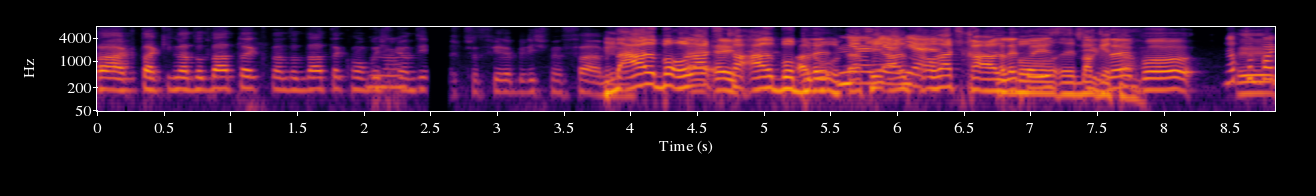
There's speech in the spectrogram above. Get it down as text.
Tak, tak i na dodatek, na dodatek mogłeś No. mnie odjechać, przez chwilę byliśmy sami. No albo Olaczka, Ej, albo ale- Bruce, Nie, znaczy nie, al- nie. Olaczka, Ale albo to jest dziwne, Bagieta. bo No to y, Bagieta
